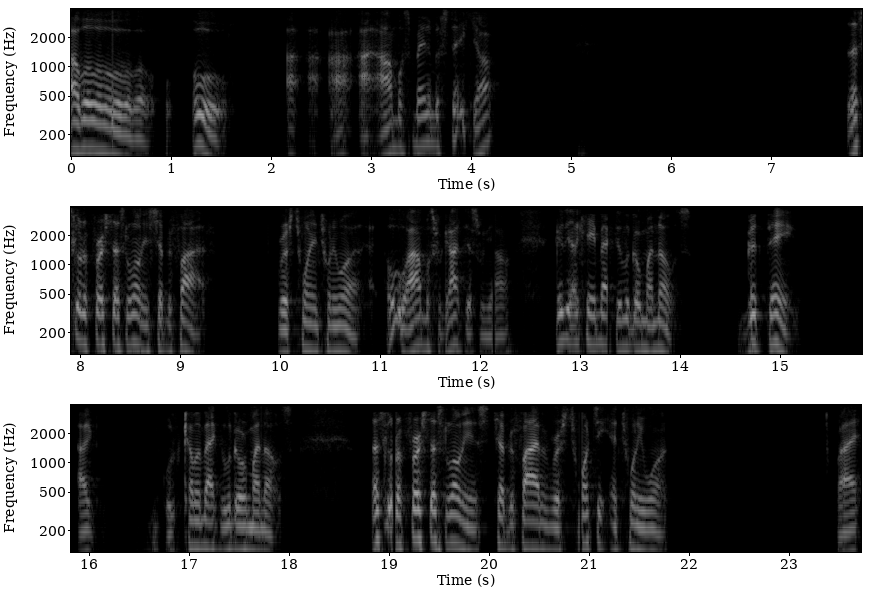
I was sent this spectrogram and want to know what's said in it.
oh, whoa, whoa, whoa, whoa, I, I I almost made a mistake, y'all. Let's go to First Thessalonians chapter 5, verse 20 and 21. Oh, I almost forgot this one, y'all. Good thing I came back to look over my notes. Good thing I was coming back to look over my notes. Let's go to First Thessalonians chapter 5 and verse 20 and 21. Right?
